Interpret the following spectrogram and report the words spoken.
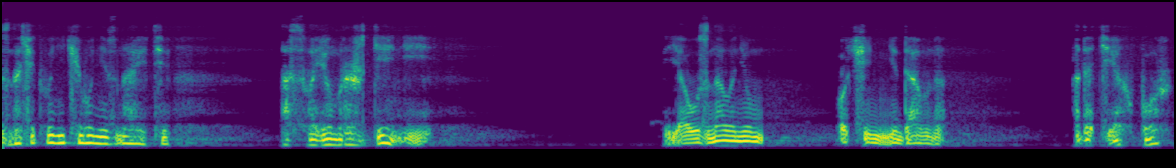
Значит, вы ничего не знаете о своем рождении. Я узнал о нем очень недавно. А до тех пор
